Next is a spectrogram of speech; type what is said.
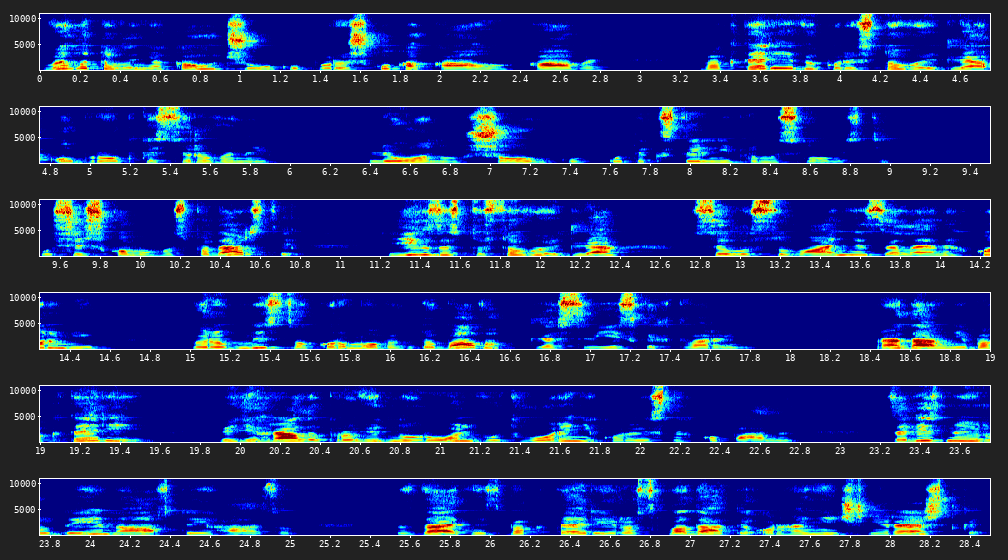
виготовлення каучуку, порошку какао, кави. Бактерії використовують для обробки сировини, льону, шовку у текстильній промисловості. У сільському господарстві їх застосовують для силосування зелених кормів, виробництва кормових добавок для свійських тварин. Прадавні бактерії відіграли провідну роль в утворенні корисних копалин, залізної руди, нафти і газу. Здатність бактерій розкладати органічні рештки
